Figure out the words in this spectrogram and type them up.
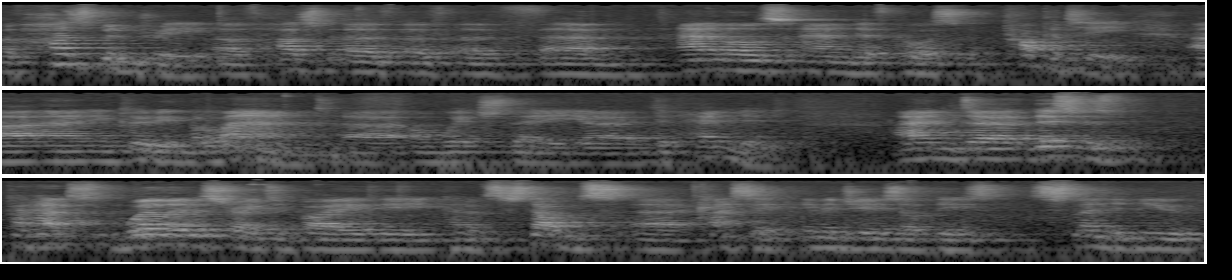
of husbandry, of, hus of, of, of um, animals, and of course of property, uh, and including the land uh, on which they uh, depended. And uh, this is perhaps well illustrated by the kind of Stubbs uh, classic images of these splendid new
